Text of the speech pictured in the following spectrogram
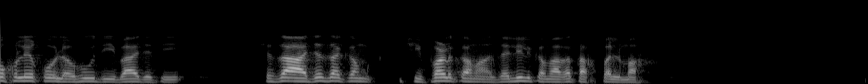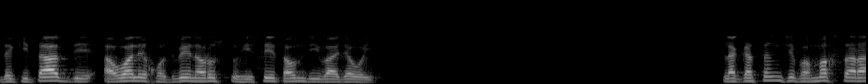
اخلق له دی باجتی چې زه عاجز کم چې پړ کما ذلیل کما غت خپل مخ د کتاب دی اول خطبه نرستو حصے ته هم دی باجوي لکه څنګه چې په مخ سره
